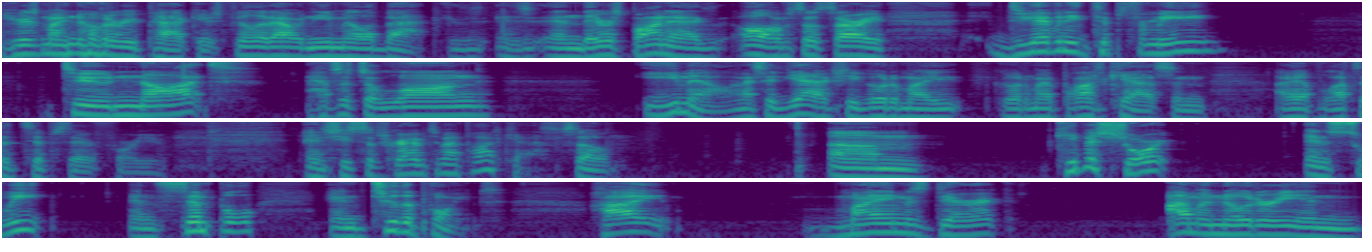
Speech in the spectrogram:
here's my notary package. Fill it out and email it back. And, they responded, oh, I'm so sorry. Do you have any tips for me to not have such a long email? And I said, yeah, actually go to my go to my podcast and I have lots of tips there for you. And she subscribed to my podcast. So um keep it short and sweet and simple and to the point. Hi, my name is Derek. I'm a notary in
